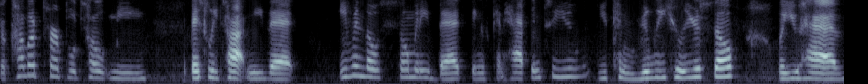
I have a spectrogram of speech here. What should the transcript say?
the Color Purple told me basically taught me that even though so many bad things can happen to you, you can really heal yourself when you have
